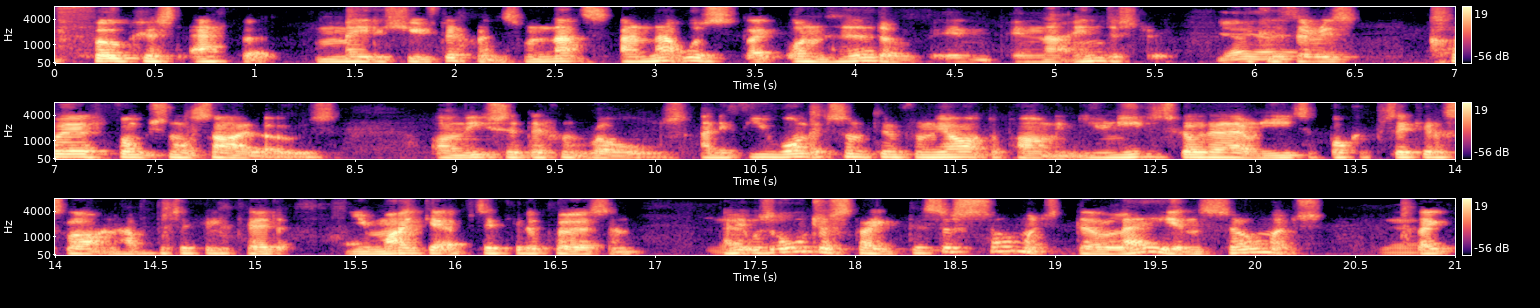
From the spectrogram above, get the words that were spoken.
focused effort made a huge difference when that's and that was like unheard of in in that industry yeah, because yeah. there is clear functional silos on each of the different roles and if you wanted something from the art department you needed to go there and you need to book a particular slot and have a particular kid you might get a particular person yeah. and it was all just like there's just so much delay and so much yeah. like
